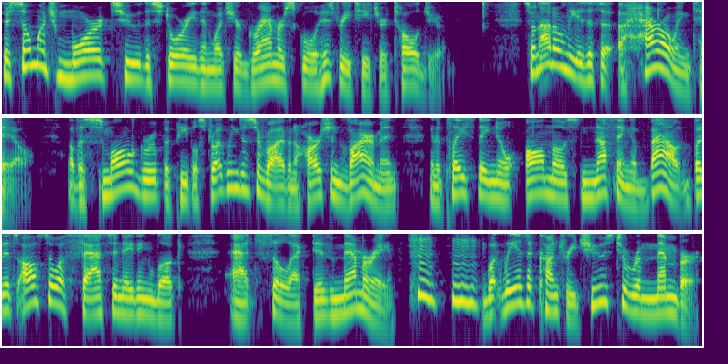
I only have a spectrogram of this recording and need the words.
There's so much more to the story than what your grammar school history teacher told you. So, not only is this a, a harrowing tale, of a small group of people struggling to survive in a harsh environment in a place they know almost nothing about, but it's also a fascinating look at selective memory. what we as a country choose to remember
